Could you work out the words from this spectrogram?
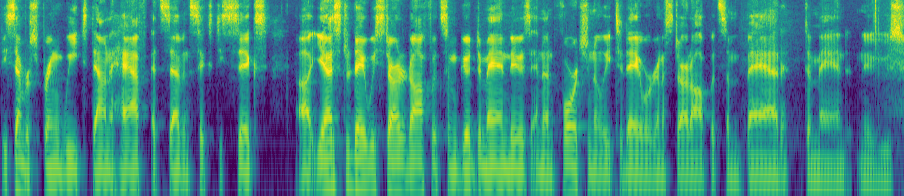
December spring wheat down a half at 766. Uh, yesterday we started off with some good demand news, and unfortunately today we're going to start off with some bad demand news.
